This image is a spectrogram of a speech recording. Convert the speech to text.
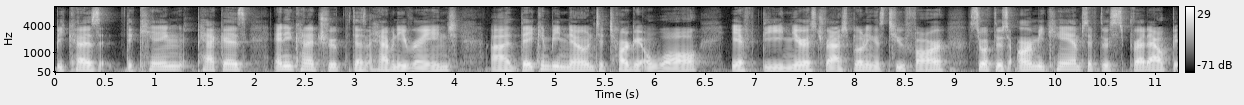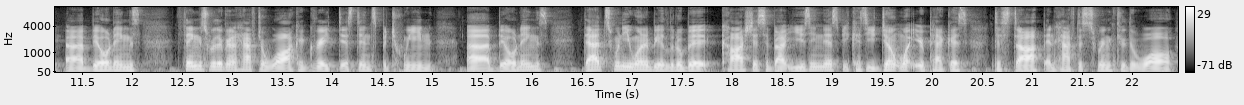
because the King, Pekkas, any kind of troop that doesn't have any range, uh, they can be known to target a wall if the nearest trash building is too far. So if there's army camps, if there's spread out uh, buildings, things where they're going to have to walk a great distance between uh, buildings, that's when you want to be a little bit cautious about using this because you don't want your Pekkas to stop and have to swing through the wall,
